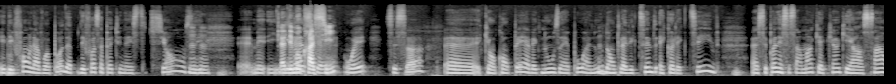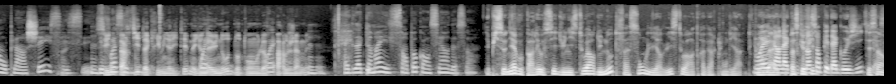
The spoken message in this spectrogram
Et des Mm. fois, on la voit pas. De- Des fois, ça peut être une institution. Mhm. euh, mais il- La il reste démocratie. oui, c'est ça. Euh, qu'on paie avec nos impôts à nous. Mhm. Donc, la victime est collective. Euh, c'est pas nécessairement quelqu'un qui est en sang au plancher. C'est Ouais. une partie de la criminalité, mais il y en Ouais. a une autre dont on leur Ouais. parle jamais. Mhm. Exactement, ils sont pas conscients de ça. Et puis Sonia, vous parlez aussi d'une histoire, d'une autre façon de lire l'histoire à travers Clondia. Oui, dans la Parce que dimension pédagogique, c'est ça.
